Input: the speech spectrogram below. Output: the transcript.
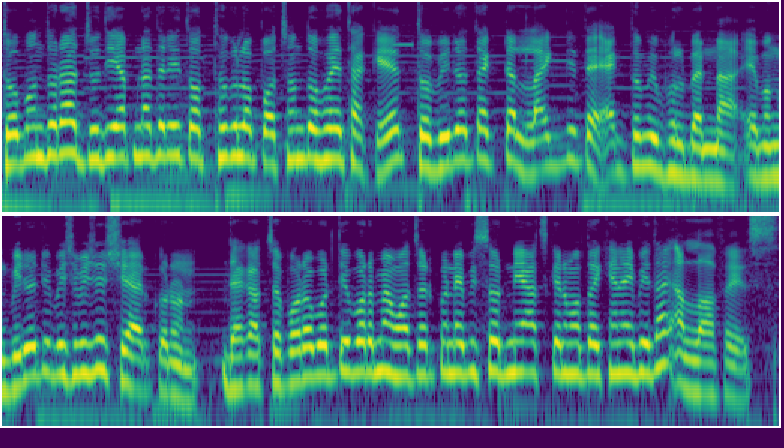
তো বন্ধুরা, যদি আপনাদের এই তথ্যগুলো পছন্দ হয়ে থাকে, তো ভিডিওতে একটা লাইক দিতে একদমই ভুলবেন না এবং ভিডিওটি বেশি বেশি শেয়ার করুন। দেখা হচ্ছে পরবর্তী পর্বে মজার কোন এপিসোড নিয়ে। আজকের মতো এখানে বিদায়। আল্লাহ হাফেজ।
